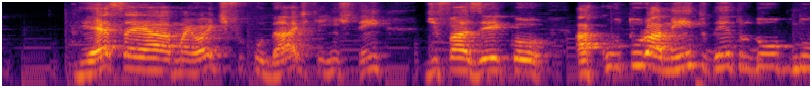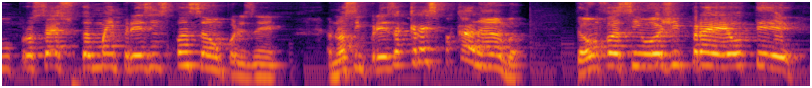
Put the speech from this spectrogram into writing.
essa é a maior dificuldade que a gente tem de fazer aculturamento dentro do, do processo de uma empresa em expansão, por exemplo. A nossa empresa cresce pra caramba. Então, assim, hoje, para eu ter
